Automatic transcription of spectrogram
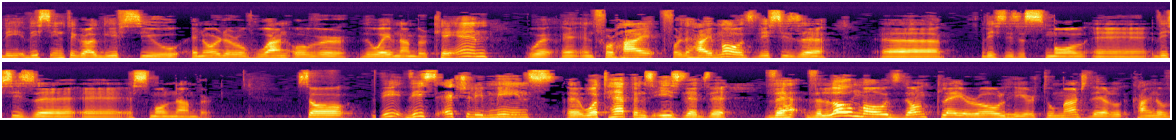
the, this integral gives you an order of 1 over the wave number kn, and for, high, for the high modes, this is a, uh, this is a small, uh, this is a, a, a, small number. So the, this actually means uh, what happens is that the the, the low modes don't play a role here too much. They're kind of,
